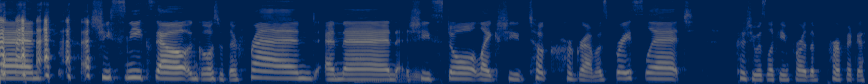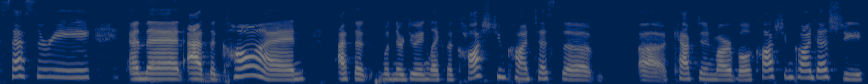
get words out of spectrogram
then she sneaks out and goes with her friend, and then she stole like she took her grandma's bracelet because she was looking for the perfect accessory. And then at the con, at the when they're doing like the costume contest, the uh, Captain Marvel costume contest, she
